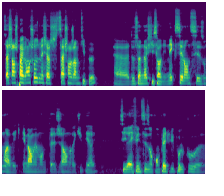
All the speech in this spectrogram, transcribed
ça change pas grand chose, mais ça, change un petit peu. Euh, Dawson Knox qui sort d'une excellente saison avec énormément de touchdowns récupérés. S'il avait fait une saison complète, lui, pour le coup, euh,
